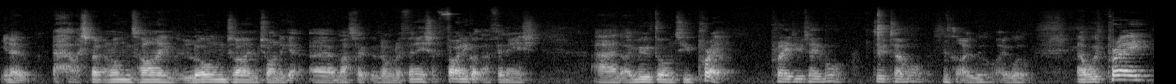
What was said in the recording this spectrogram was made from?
you know, I spent a long time, a long time trying to get uh, Mass Effect Andromeda finished. I finally got that finished, and I moved on to Prey. Pray do tell more. Do tell more. I will, I will. Now with Prey,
